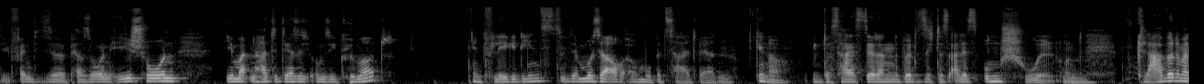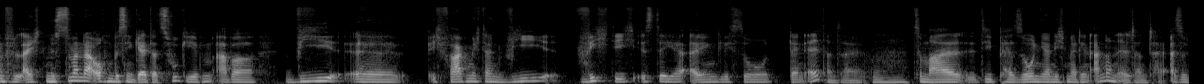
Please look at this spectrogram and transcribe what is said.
die, wenn diese Person eh schon jemanden hatte, der sich um sie kümmert, ein Pflegedienst, der muss ja auch irgendwo bezahlt werden. genau. Und das heißt ja, dann würde sich das alles umschulen. Mhm. Und klar würde man vielleicht, müsste man da auch ein bisschen Geld dazugeben, aber wie, äh, ich frage mich dann, wie wichtig ist dir ja eigentlich so dein Elternteil? Mhm. Zumal die Person ja nicht mehr den anderen Elternteil, also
